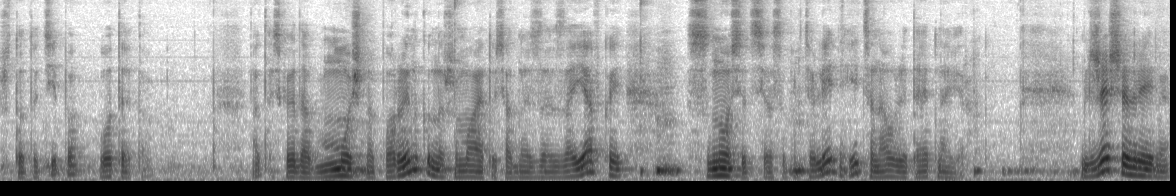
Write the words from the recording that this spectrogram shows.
Что-то типа вот этого. А, то есть, когда мощно по рынку нажимает, то есть одной заявкой, сносит все сопротивление и цена улетает наверх. В ближайшее время,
